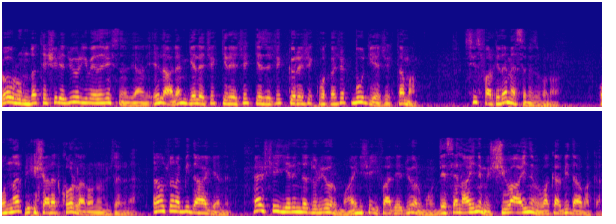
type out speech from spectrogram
showroom'da teşhir ediyor gibi edeceksiniz. Yani el alem gelecek, girecek, gezecek, görecek, bakacak, bu diyecek tamam. Siz fark edemezsiniz bunu. Onlar bir işaret korlar onun üzerine. Daha sonra bir daha gelir. Her şey yerinde duruyor mu? Aynı şey ifade ediyor mu? Desen aynı mı? Şiva aynı mı? Bakar bir daha bakar.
